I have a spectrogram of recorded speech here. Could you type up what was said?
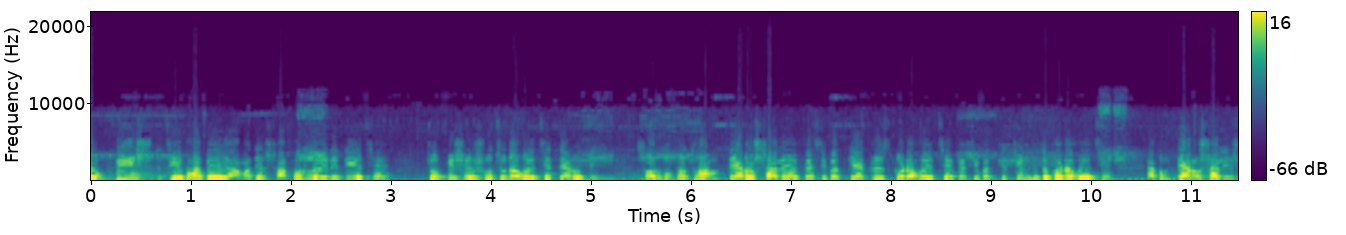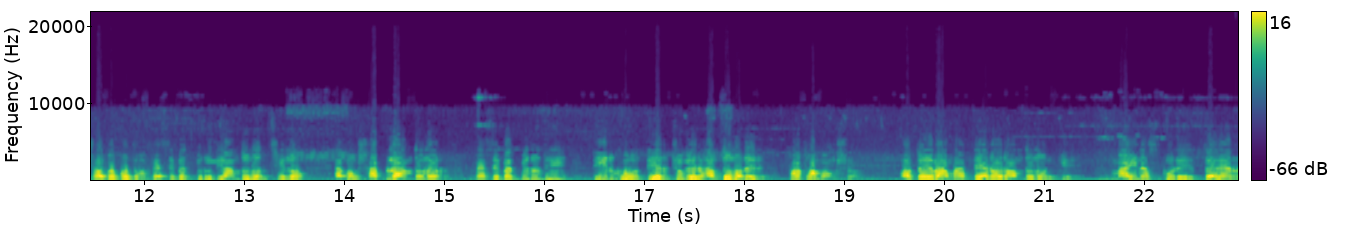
চব্বিশ যেভাবে আমাদের সাফল্য এনে দিয়েছে, চব্বিশের সূচনা হয়েছে তেরোতে। সর্বপ্রথম তেরো সালে ফ্যাসিবাদকে অ্যাড্রেস করা হয়েছে, ফ্যাসিবাদকে চিহ্নিত করা হয়েছে এবং তেরো সালে সর্বপ্রথম ফ্যাসিবাদ বিরোধী আন্দোলন ছিল এবং শাপলা আন্দোলন ফ্যাসিবাদ বিরোধী দীর্ঘ দেড় যুগের আন্দোলনের প্রথম অংশ। অতএব আমরা তেরোর আন্দোলনকে মাইনাস করে তেরোর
